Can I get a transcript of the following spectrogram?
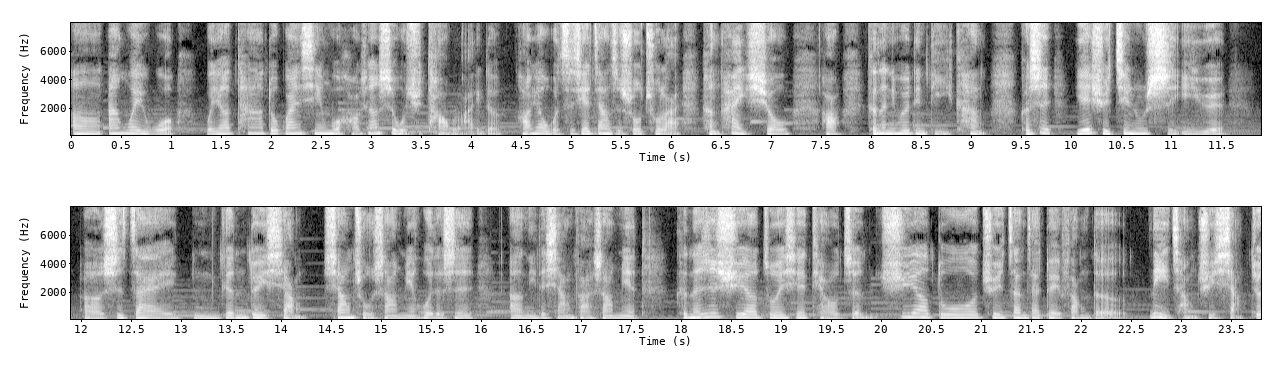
嗯安慰我，我要他多关心我，好像是我去讨来的。好，要我直接这样子说出来，很害羞。好，可能你会有点抵抗。可是也许进入十一月，呃，是在嗯跟对象相处上面，或者是。呃，你的想法上面可能是需要做一些调整，需要多去站在对方的立场去想，就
